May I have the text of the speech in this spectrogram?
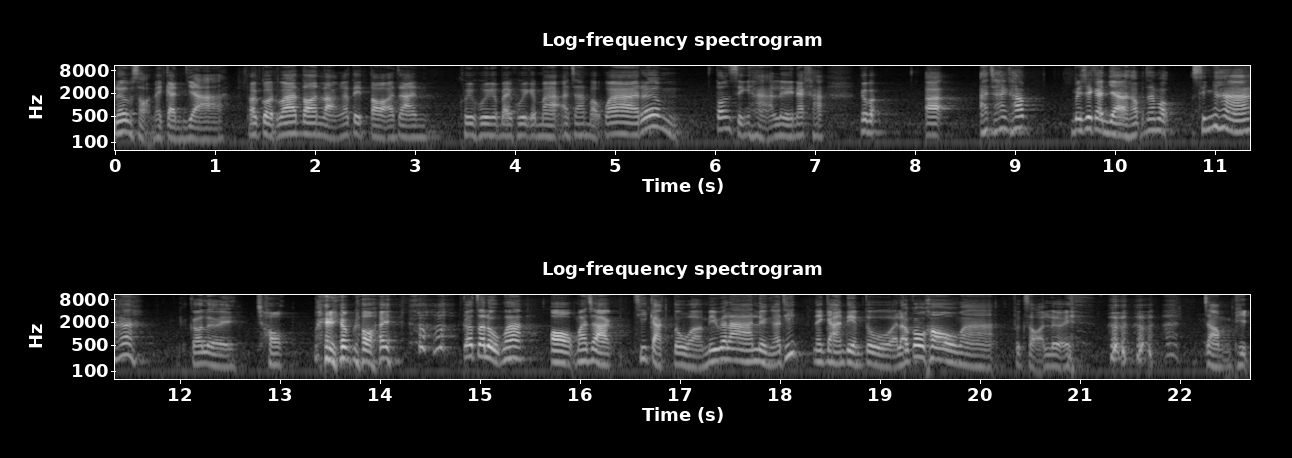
เริ่มสอนในกันยา ปรากฏว่าตอนหลังก็ติดต่ออาจารย์คุยคุยกันไปคุยกันมา อาจารย์บอกว่าเริ่มต้นสิงหาเลยนะคะก็แบบอะอาจารย์ครับ ไม่ใช่กันยาครับอาจารย์บอกสิงหาค่ะ ก็เลยช็อกไปเรียบร้อย ก็สรุปว่าออกมาจากที่กักตัวมีเวลาหนึ่งอาทิตย์ในการเตรียมตัว แล้วก็เข้ามาฝึกสอนเลย จำผิด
